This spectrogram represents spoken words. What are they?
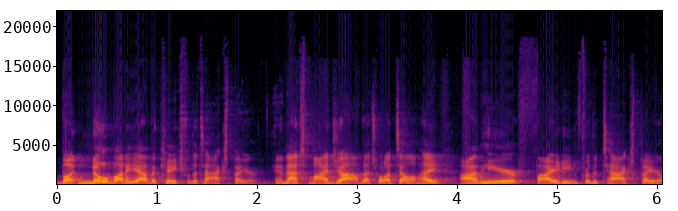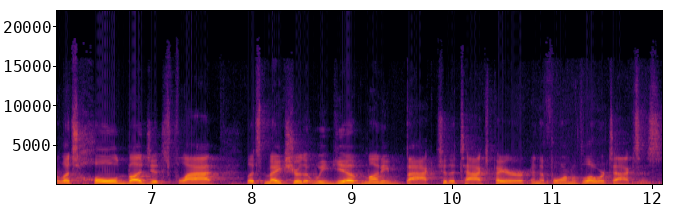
but nobody advocates for the taxpayer. And that's my job. That's what I tell them. Hey, I'm here fighting for the taxpayer. Let's hold budgets flat let's make sure that we give money back to the taxpayer in the form of lower taxes.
